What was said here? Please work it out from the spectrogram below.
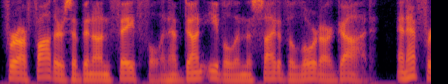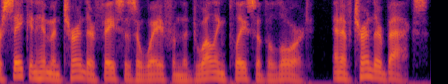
For our fathers have been unfaithful and have done evil in the sight of the Lord our God, and have forsaken him and turned their faces away from the dwelling place of the Lord, and have turned their backs.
